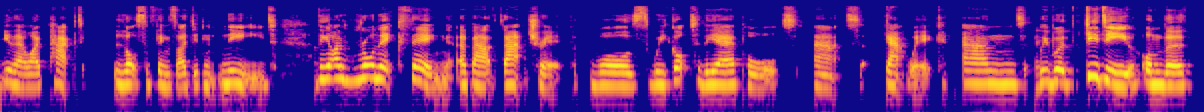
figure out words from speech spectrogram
you know, I packed lots of things I didn't need. The ironic thing about that trip was we got to the airport at Gatwick and we were giddy on the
